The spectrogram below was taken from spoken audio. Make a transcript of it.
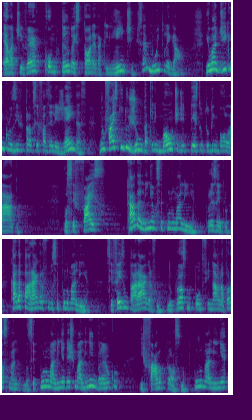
ela tiver contando a história da cliente, isso é muito legal. E uma dica, inclusive, para você fazer legendas, não faz tudo junto, aquele monte de texto tudo embolado. Você faz, cada linha você pula uma linha. Por exemplo, cada parágrafo você pula uma linha. Você fez um parágrafo, no próximo ponto final, na próxima, você pula uma linha, deixa uma linha em branco e fala o próximo. Pula uma linha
